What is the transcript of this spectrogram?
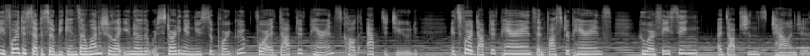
Before this episode begins, I wanted to let you know that we're starting a new support group for adoptive parents called Aptitude. It's for adoptive parents and foster parents who are facing adoptions challenges.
